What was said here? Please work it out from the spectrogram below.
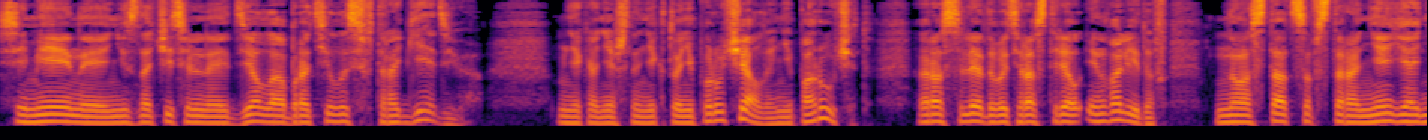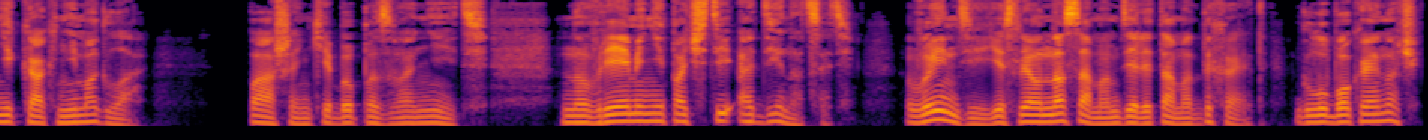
Семейное незначительное дело обратилось в трагедию. Мне, конечно, никто не поручал и не поручит расследовать расстрел инвалидов, но остаться в стороне я никак не могла. Пашеньке бы позвонить, но времени почти одиннадцать. В Индии, если он на самом деле там отдыхает, глубокая ночь.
